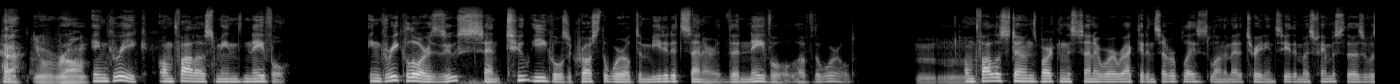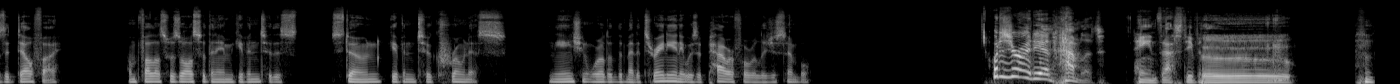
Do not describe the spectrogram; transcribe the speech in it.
Huh, you were wrong. In Greek, omphalos means navel. In Greek lore, Zeus sent two eagles across the world to meet at its center, the navel of the world. Mm, Omphalos stones marking the center were erected in several places along the Mediterranean Sea. The most famous of those was at Delphi. Omphalos was also the name given to this stone given to Cronus. In the ancient world of the Mediterranean, it was a powerful religious symbol. What is your idea on Hamlet? Haines asked Stephen. Boo.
